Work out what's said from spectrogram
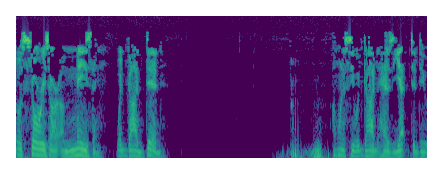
Those stories are amazing, what God did. I want to see what God has yet to do.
